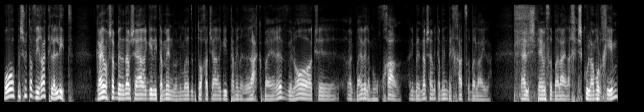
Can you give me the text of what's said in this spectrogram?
או פשוט אווירה כללית. גם אם עכשיו בן אדם שהיה רגיל להתאמן, ואני אומר את זה בתור אחד שהיה רגיל להתאמן רק בערב, ולא רק, ש... רק בערב, אלא מאוחר. אני בן אדם שהיה מתאמן ב-11 בלילה. היה ל-12 בלילה, אחרי שכולם הולכים.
